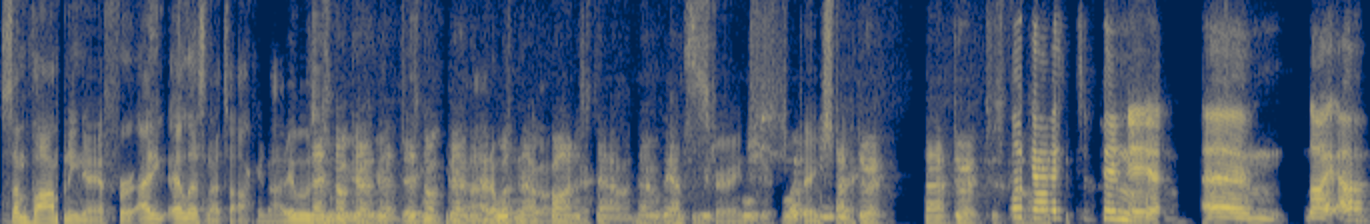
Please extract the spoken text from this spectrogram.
some vomiting at first. I, I let's not talk about it. It was let's not go there. Let's not go there. I don't wasn't our finest hour. No, we had to strange. strange that, direct, that director's well, guys' opinion. Um, like I've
